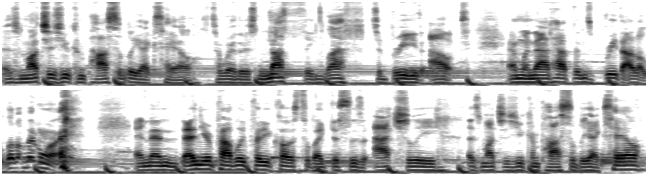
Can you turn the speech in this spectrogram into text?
as much as you can possibly exhale to where there's nothing left to breathe out. And when that happens, breathe out a little bit more. and then then you're probably pretty close to like this is actually as much as you can possibly exhale.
